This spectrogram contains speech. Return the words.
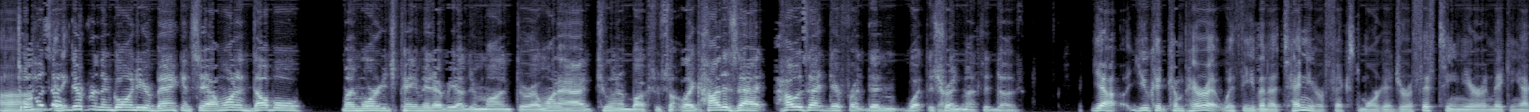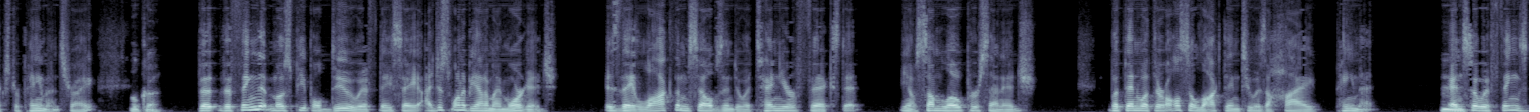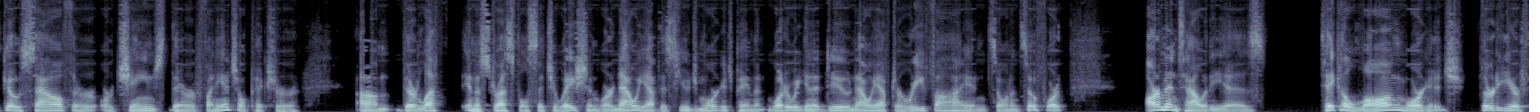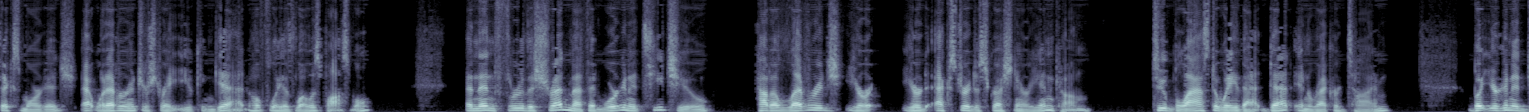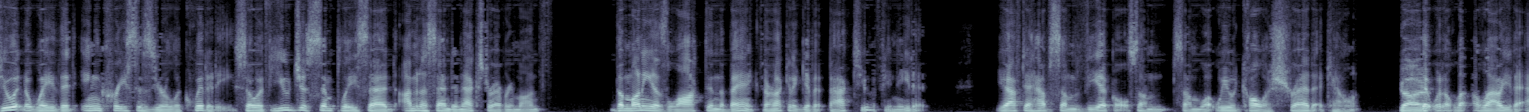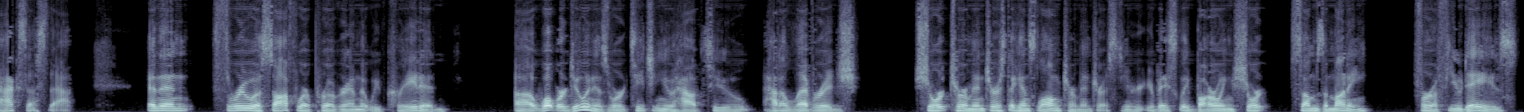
so Um, how's that it- different than going to your bank and say, I want to double my mortgage payment every other month, or I want to add 200 bucks or something? Like, how does that, how is that different than what the Yeah. shred method does? Yeah, you could compare it with even a 10-year fixed mortgage or a 15-year and making extra payments, right? Okay. The the thing that most people do if they say, I just want to be out of my mortgage, is they lock themselves into a 10-year fixed at, you know, some low percentage. But then what they're also locked into is a high payment. Hmm. And so if things go south or or change their financial picture, um, they're left in a stressful situation where now we have this huge mortgage payment. What are we going to do? Now we have to refi and so on and so forth. Our mentality is take a long mortgage, 30 year fixed mortgage at whatever interest rate you can get, hopefully as low as possible. And then through the shred method, we're going to teach you how to leverage your, your extra discretionary income to blast away that debt in record time. But you're going to do it in a way that increases your liquidity. So if you just simply said, I'm going to send an extra every month, the money is locked in the bank. They're not going to give it back to you if you need it. You have to have some vehicle, some some what we would call a shred account that would al- allow you to access that. And then through a software program that we've created, uh, what we're doing is we're teaching you how to how to leverage short-term interest against long-term interest. You're you're basically borrowing short sums of money for a few days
